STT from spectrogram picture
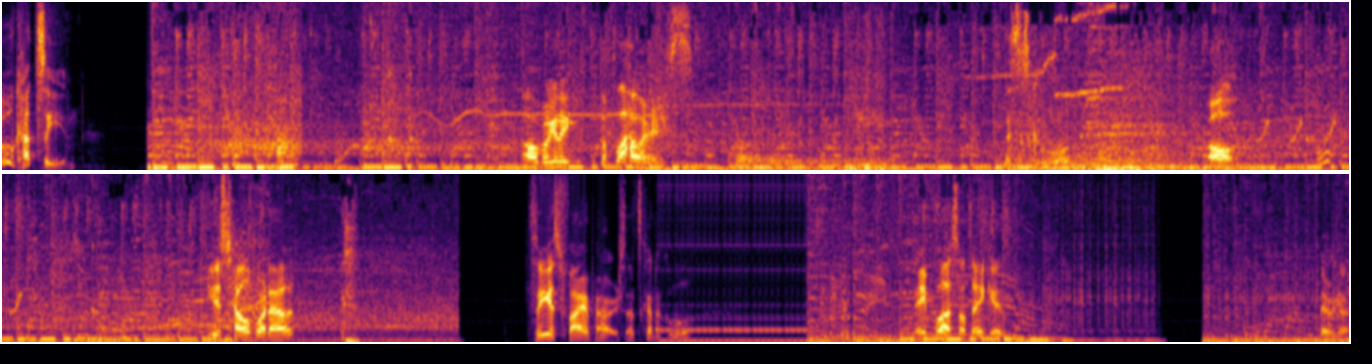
Ooh, cutscene. Oh, we're gonna eat the flowers. This is cool. Oh. He just teleport out. so he has fire powers. That's kind of cool. A plus, I'll take it. There we go.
